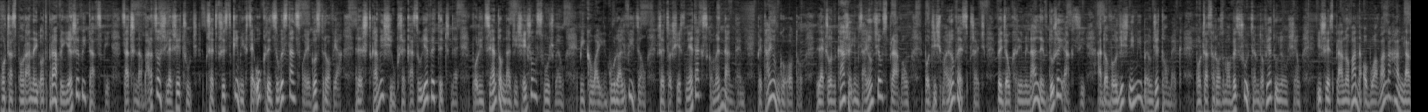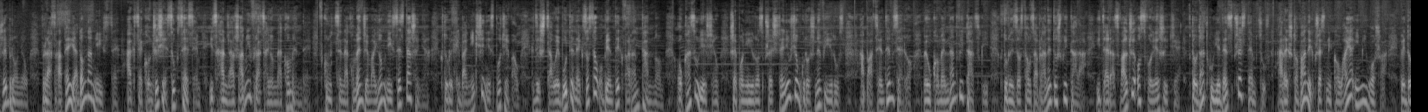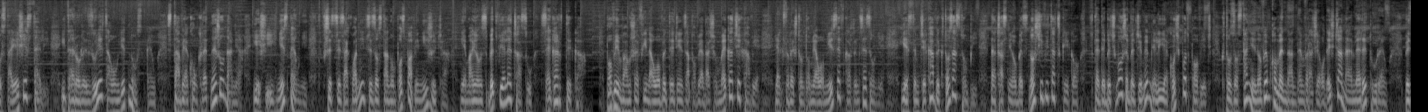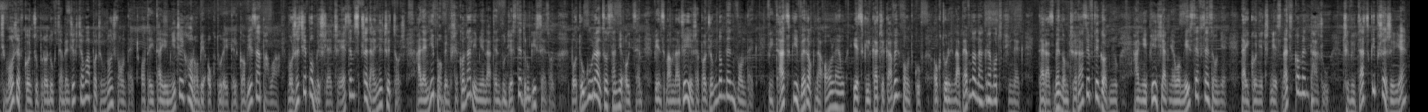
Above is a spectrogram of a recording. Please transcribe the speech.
Podczas porannej odprawy Jerzy Witacki zaczyna bardzo źle się czuć. Przed wszystkimi chce ukryć zły stan swojego zdrowia. Resztkami sił przekazuje wytyczne policjantom na dzisiejszą służbę. Mikołaj i Góral widzą, że coś jest nie tak z komendantem. Pytają go o to, lecz on każe im zająć się sprawą, bo dziś mają wesprzeć Wydział Kryminalny w dużej akcji, a dowodzić nimi będzie Tomek. Podczas rozmowy z Szulcem dowiadują się, iż jest planowana obława na handlarzy bronią. Wraz AT jadą na miejsce. Akcja kończy się sukcesem i z handlarzami wracają na komendę. Wkrótce na komendzie mają miejsce zdarzenia, których chyba nikt się nie spodziewał, gdyż cały budynek został objęty kwarantanną. Okazuje się, że po niej rozprzestrzenił się groźny wirus, a pacjentem zero był komendant Witacki, który został zabrany do szpitala i teraz walczy o swoje życie. W dodatku jeden z przestępców, aresztowanych przez Mikołaja i Miłosza, wydostaje się z celi i terroryzuje całą jednostkę. Stawia konkretne żądania. Jeśli ich nie spełni, wszyscy zakładnicy zostaną pozbawieni życia. Nie mają zbyt wiele czasu, zegar tyka. Powiem wam, że finałowy tydzień zapowiada się mega ciekawie, jak zresztą to miało miejsce w każdym sezonie. Jestem ciekawy, kto zastąpi na czas nieobecności Witackiego. Wtedy być może będziemy mieli jakąś podpowiedź, kto zostanie nowym komendantem w razie odejścia na emeryturę. Być może w końcu produkcja będzie chciała pociągnąć wątek o tej tajemniczej chorobie, o której tylko wie zapała. Możecie pomyśleć, że jestem sprzedajny czy coś, ale nie powiem, przekonali mnie na ten 22 sezon, bo tu Góral zostanie ojcem, więc mam nadzieję, że pociągną ten wątek. Witacki, wyrok na Olę, jest kilka ciekawych wątków, o których na pewno nagram odcinek. Teraz będą trzy razy w tygodniu, a nie pięć jak miało miejsce w sezonie. Daj koniecznie znać w komentarzu, czy Witacki przeżyje?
